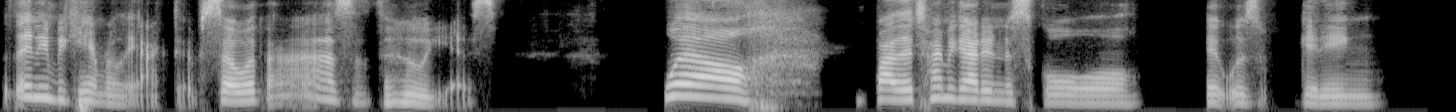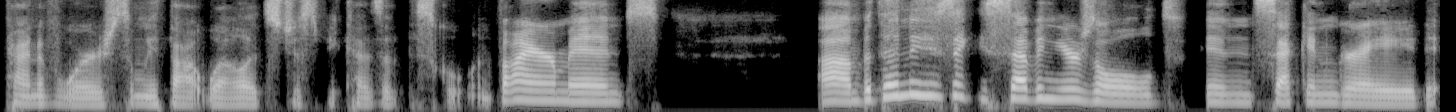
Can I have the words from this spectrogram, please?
but then he became really active. So that's who he is. Well, by the time he got into school, it was getting kind of worse. And we thought, well, it's just because of the school environment. Um, but then he's like seven years old in second grade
